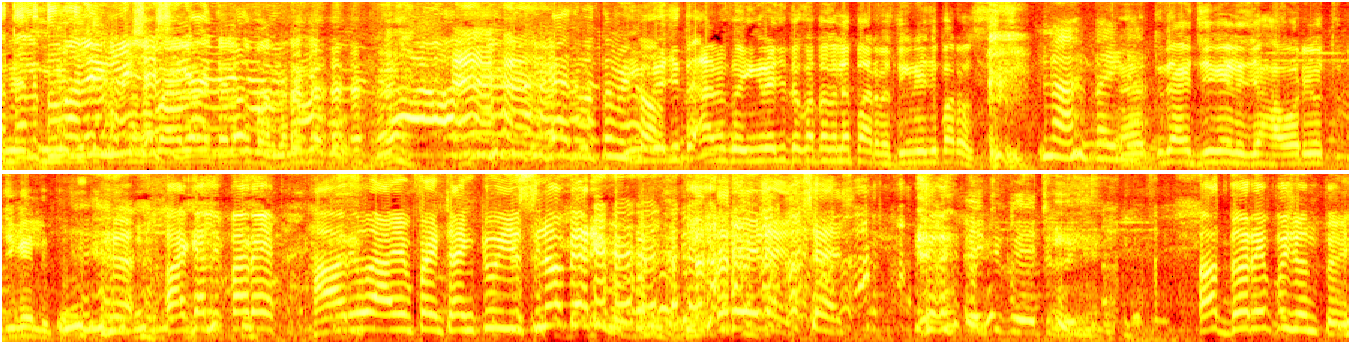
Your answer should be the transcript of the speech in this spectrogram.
আচ্ছা তাহলে তোমার ইংলিশে শিখাই দিল। শিখাই দেবো তুমি তো ইংরেজিতে আমি কই ইংরেজিতে কথা বলে পারবে তুই ইংরেজি পারোস? না পারি হ্যাঁ, তুই আগে জিগাইলি যে হাউ আর ইউ তুই জিগাইলি তো। আর খালি পারে how you I am fine thank you you know very good এইটুকু এইটুকু আর ধরে পর্যন্তই।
